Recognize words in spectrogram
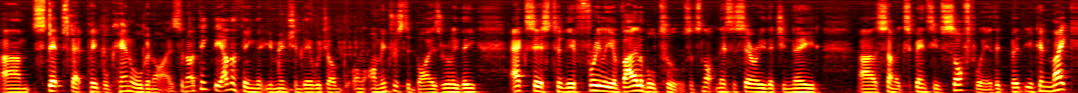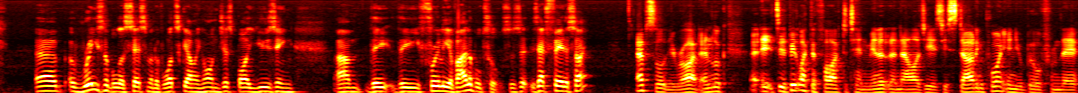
um, steps that people can organise. And I think the other thing that you mentioned there, which I'm, I'm interested by, is really the access to their freely available tools. It's not necessary that you need uh, some expensive software, that, but you can make uh, a reasonable assessment of what's going on just by using um, the the freely available tools. Is, it, is that fair to say? Absolutely right. And look, it's a bit like the five to ten minute analogy as your starting point, and you'll build from there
